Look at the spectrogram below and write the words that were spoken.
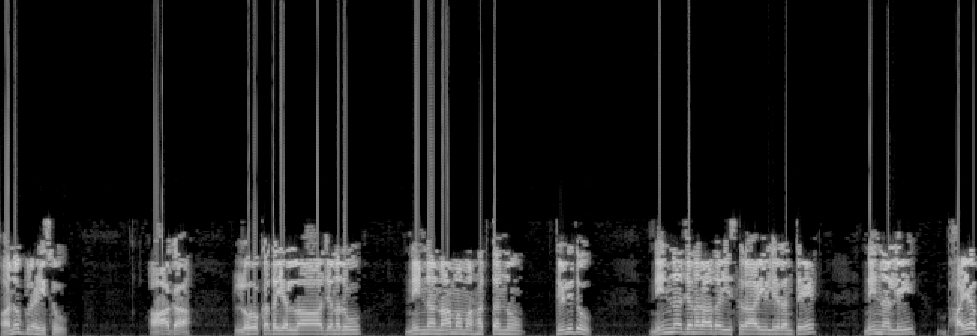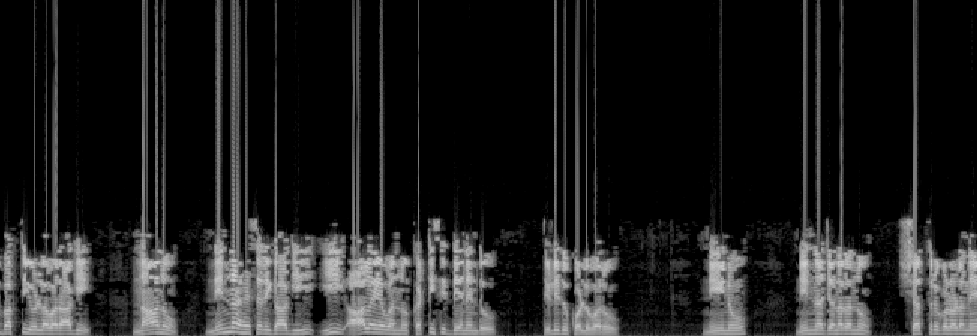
ಅನುಗ್ರಹಿಸು. ಆಗ ಲೋಕದ ಎಲ್ಲಾ ಜನರು ನಿನ್ನ ನಾಮ ಮಹತ್ತನ್ನು ತಿಳಿದು ನಿನ್ನ ಜನರಾದ ಇಸ್ರಾಯೇಲ್ಯರಂತೆ ನಿನ್ನಲ್ಲಿ ಭಯಭಕ್ತಿಯುಳ್ಳವರಾಗಿ ನಾನು ನಿನ್ನ ಹೆಸರಿಗಾಗಿ ಈ ಆಲಯವನ್ನು ಕಟ್ಟಿಸಿದ್ದೇನೆಂದು ತಿಳಿದುಕೊಳ್ಳುವರು. ನೀನು ನಿನ್ನ ಜನರನ್ನು ಶತ್ರುಗಳೊಡನೆ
